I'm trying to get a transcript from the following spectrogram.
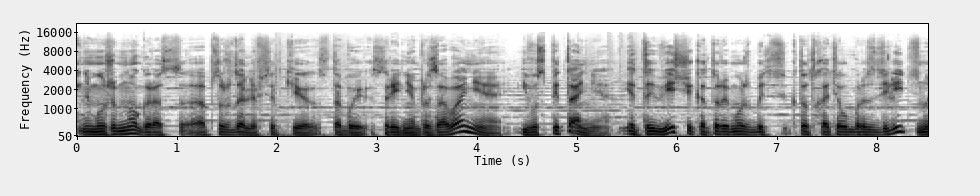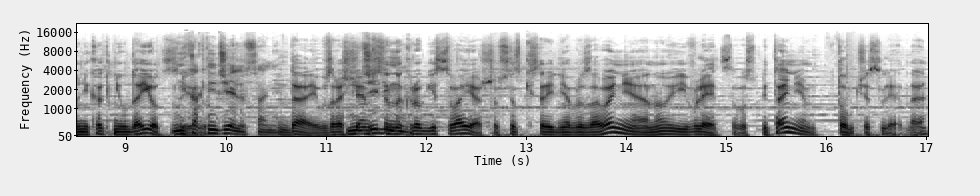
мы уже много раз обсуждали все-таки с тобой среднее образование и воспитание. Это вещи, которые, может быть, кто-то хотел бы разделить разделить, но никак не удается. Никак не делятся они. Да, и возвращаемся Неделимы. на круги своя, что все-таки среднее образование, оно и является воспитанием в том числе, да,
